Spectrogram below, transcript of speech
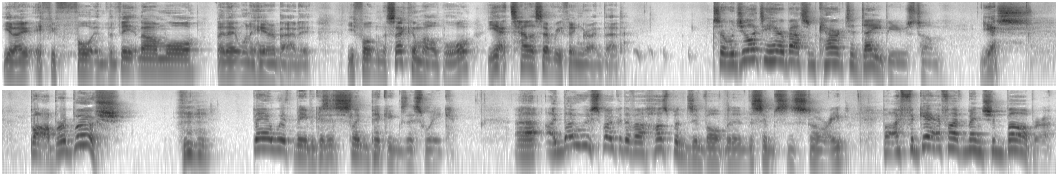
You know, if you fought in the Vietnam War, they don't want to hear about it. You fought in the Second World War, yeah, tell us everything, Grandad. So, would you like to hear about some character debuts, Tom? Yes. Barbara Bush. Bear with me because it's slim pickings this week. Uh, I know we've spoken of her husband's involvement in the Simpsons story, but I forget if I've mentioned Barbara,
